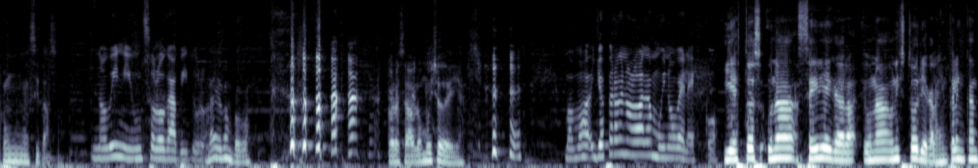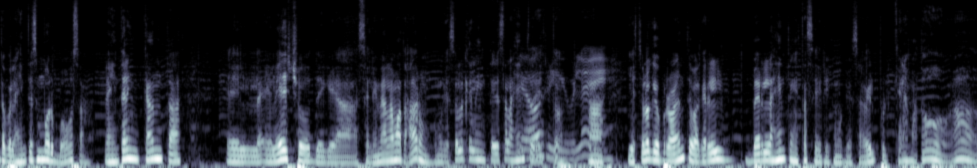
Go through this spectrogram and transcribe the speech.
fue un exitazo. No vi ni un solo capítulo. No, yo tampoco. Pero se habló mucho de ella. Vamos, yo espero que no lo hagan muy novelesco. Y esto es una serie, que una, una historia que a la gente le encanta, porque la gente es morbosa. La gente le encanta el, el, hecho de que a Selena la mataron. Como que eso es lo que le interesa a la gente de esto. Ah, y esto es lo que probablemente va a querer ver la gente en esta serie. Como que saber por qué la mató. Ah,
